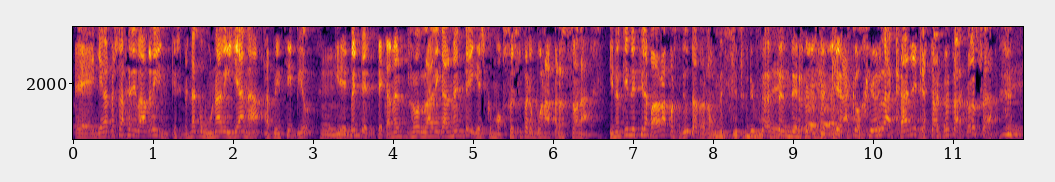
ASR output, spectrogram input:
eh, llega el personaje de Eva Green, que se presenta como una villana al principio, y de repente te cambia el rol radicalmente y es como, soy súper buena persona. Y no quiere decir la palabra prostituta, pero realmente tú te puedes entender que la cogió de la calle, que está en otra cosa. Sí.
